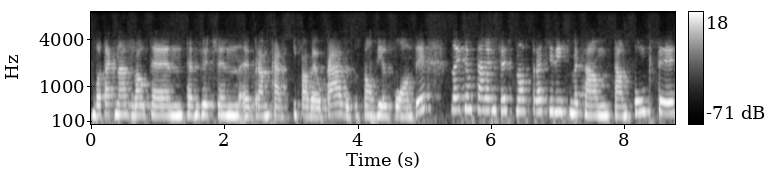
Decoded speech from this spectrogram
bo tak nazwał ten, ten wyczyn e, bramkarski Pawełka, że to są wielbłądy. No i tym samym też no, straciliśmy tam, tam punkty.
